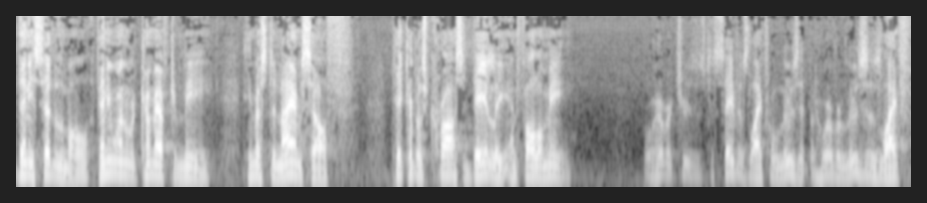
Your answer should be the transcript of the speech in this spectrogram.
Then he said to them all, If anyone would come after me, he must deny himself, take up his cross daily, and follow me. For whoever chooses to save his life will lose it, but whoever loses his life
